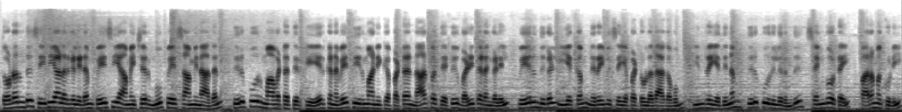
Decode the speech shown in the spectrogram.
தொடர்ந்து செய்தியாளர்களிடம் பேசிய அமைச்சர் மு. பே. சாமிநாதன் திருப்பூர் மாவட்டத்திற்கு ஏற்கனவே தீர்மானிக்கப்பட்ட நாற்பத்தெட்டு வழித்தடங்களில் பேருந்துகள் இயக்கம் நிறைவு செய்யப்பட்டுள்ளதாகவும் இன்றைய தினம் திருப்பூரிலிருந்து செங்கோட்டை பரமக்குடி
